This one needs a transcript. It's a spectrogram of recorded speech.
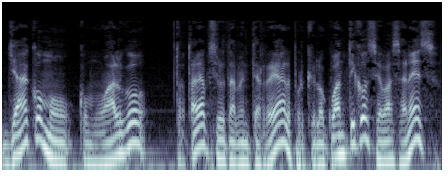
Ya como, como algo total y absolutamente real, porque lo cuántico se basa en eso.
